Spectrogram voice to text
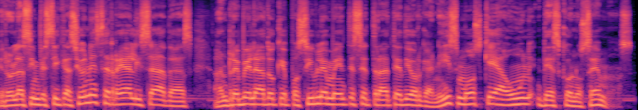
pero las investigaciones realizadas han revelado que posiblemente se trate de organismos que aún desconocemos.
